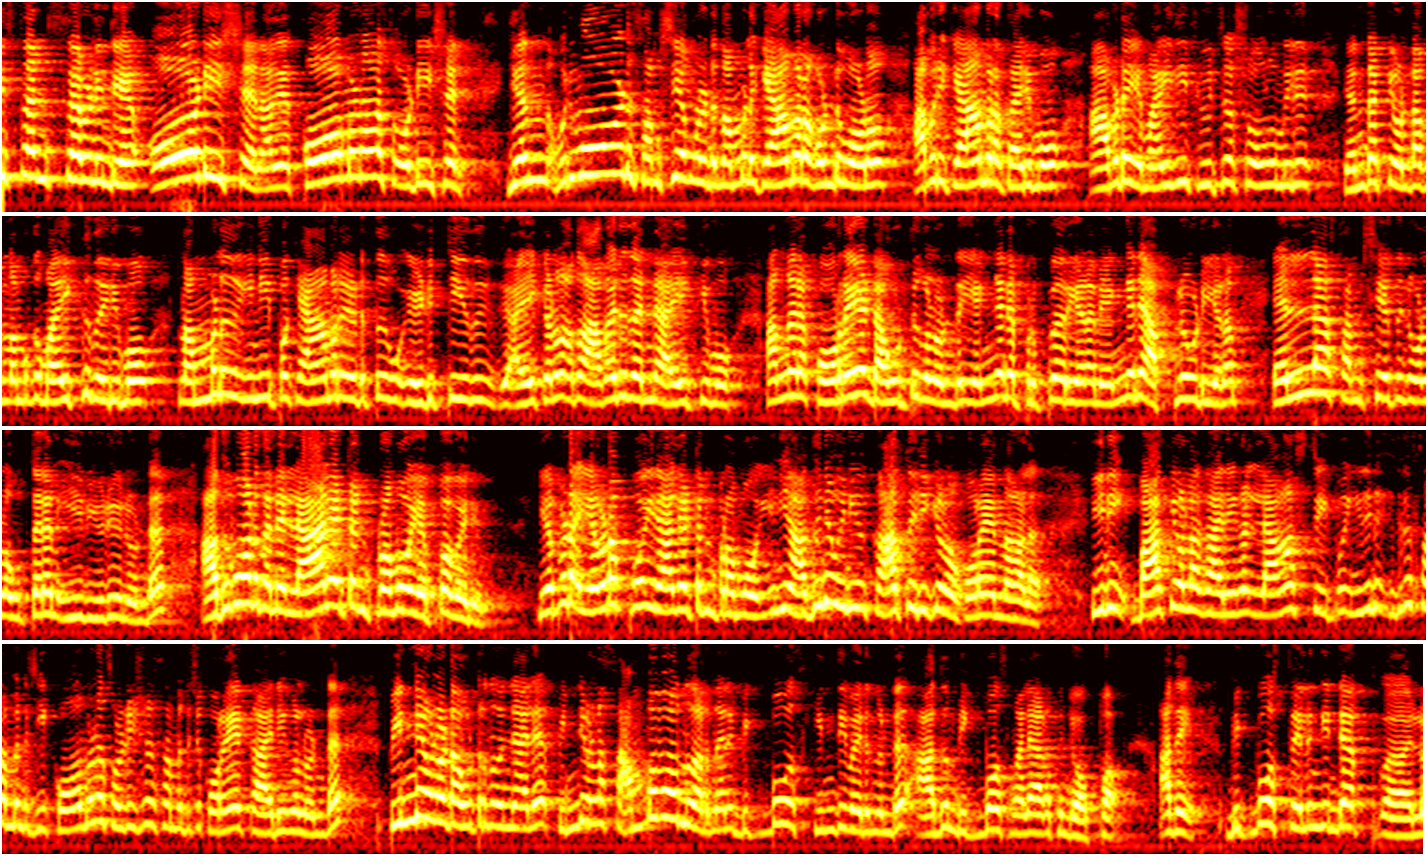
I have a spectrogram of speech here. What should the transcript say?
Season സെവനിന്റെ audition അതായത് കോമണോസ് audition എന്ന് ഒരുപാട് സംശയങ്ങളുണ്ട്. നമ്മൾ ക്യാമറ കൊണ്ടുപോകണോ? അവർ ക്യാമറ തരുമോ? അവിടെ മൈ ജി ഫ്യൂച്ചർ ഷോറൂമിൽ എന്തൊക്കെ ഉണ്ടാവും? നമുക്ക് മൈക്ക് തരുമോ? നമ്മൾ ഇനിയിപ്പോൾ ക്യാമറ എടുത്ത് എഡിറ്റ് ചെയ്ത് അയക്കണോ? അതോ അവർ തന്നെ അയക്കുമോ? അങ്ങനെ കുറേ ഡൗട്ടുകളുണ്ട് എങ്ങനെ പ്രിപ്പയർ ചെയ്യണം? എങ്ങനെ അപ്ലോഡ് ചെയ്യണം? എല്ലാ സംശയത്തിനുള്ള ഉത്തരം ഈ വീഡിയോയിലുണ്ട്. അതുപോലെ തന്നെ ലാലേട്ടൻ പ്രൊമോ എപ്പോൾ വരും? എവിടെ എവിടെ പോയി ലാലേട്ടൻ പ്രമോ ഇനി അതിനും ഇനി കാത്തിരിക്കണോ കുറേ നാൾ? ഇനി ബാക്കിയുള്ള കാര്യങ്ങൾ ലാസ്റ്റ് ഇപ്പൊ ഇതിന് ഇതിനെ സംബന്ധിച്ച് ഈ കോമൺ സൊല്യൂഷനെ സംബന്ധിച്ച് കുറേ കാര്യങ്ങളുണ്ട്. പിന്നെയുള്ള ഡൗട്ട് എന്ന് പറഞ്ഞാൽ പിന്നെയുള്ള സംഭവം എന്ന് പറഞ്ഞാൽ ബിഗ് ബോസ് ഹിന്ദി വരുന്നുണ്ട്. അതും ബിഗ് ബോസ് മലയാളത്തിന്റെ ഒപ്പം. അതെ ബിഗ് ബോസ് തെലുങ്കിന്റെ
